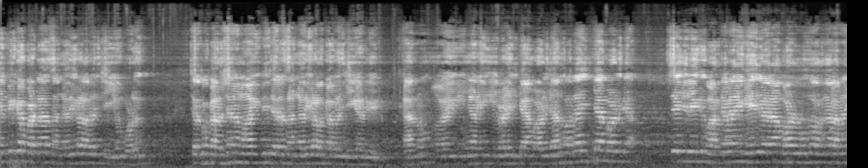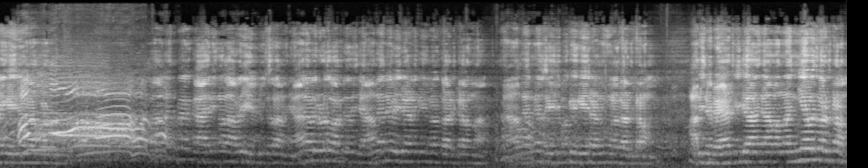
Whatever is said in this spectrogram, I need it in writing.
ഏൽപ്പിക്കപ്പെട്ട സംഗതികൾ അവർ ചെയ്യുമ്പോൾ ചിലപ്പോൾ കർശനമായിട്ട് ചില സംഗതികളൊക്കെ അവർ ചെയ്യേണ്ടി വരും. കാരണം ഇങ്ങനെ ഇവിടെ ഇരിക്കാൻ പാടില്ല എന്ന് പറഞ്ഞാൽ ഇരിക്കാൻ പാടില്ല. സ്റ്റേജിലേക്ക് പറഞ്ഞവനെ കയറി വരാൻ പാടുള്ളൂ എന്ന് പറഞ്ഞാൽ അവനെ കയറി വരാൻ പാടുള്ളൂ അപ്പൊ അങ്ങനത്തെ കാര്യങ്ങൾ അവരെ ഏൽപ്പിച്ചതാണ് ഞാൻ അവരോട് പറഞ്ഞത് ഞാൻ തന്നെ വരികയാണെങ്കിൽ നിങ്ങൾ തടുക്കണം എന്നാ ഞാൻ തന്നെ സ്റ്റേജിമൊക്കെ ഞാൻ വന്ന ഇനി അവർ തടുക്കണം.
